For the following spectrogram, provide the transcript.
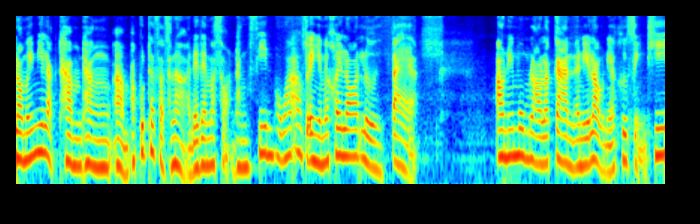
เราไม่มีหลักธรรมทางพระพุทธศาสนาใดๆมาสอนทั้งสิ้น เพราะว่าเอาตัวเองยังไม่ค่อยรอดเลย แต่เอาในมุมเราละกัน อันนี้เหล่านี้คือสิ่งที่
